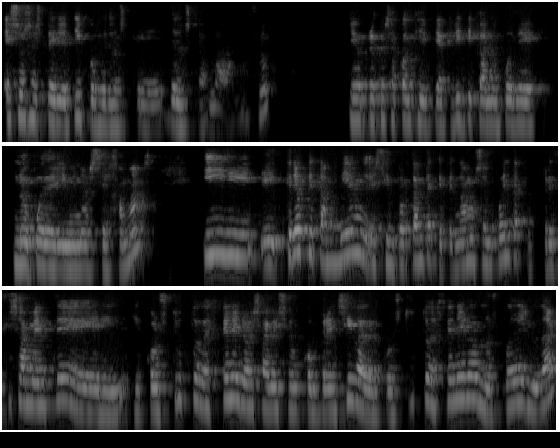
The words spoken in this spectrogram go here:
esos estereotipos de los que, de los que hablábamos. Yo creo que esa conciencia crítica no puede, no puede eliminarse jamás. Y eh, creo que también es importante que tengamos en cuenta que precisamente el, constructo de género, esa visión comprensiva del constructo de género nos puede ayudar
